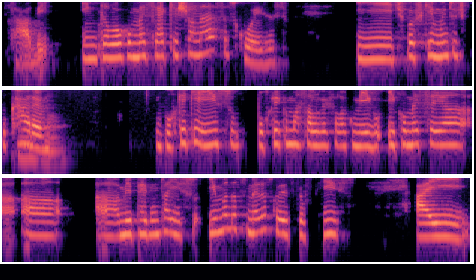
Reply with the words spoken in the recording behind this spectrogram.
sabe? Então eu comecei a questionar essas coisas. E, tipo, eu fiquei muito, tipo, cara, uhum por que que é isso? Por que que o Marcelo veio falar comigo? E comecei a, a, a me perguntar isso. E uma das primeiras coisas que eu fiz, aí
